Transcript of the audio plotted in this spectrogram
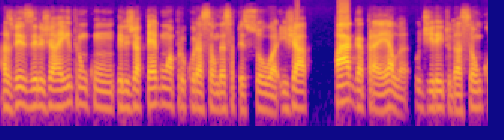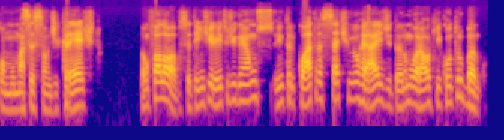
às vezes eles já entram com, eles já pegam a procuração dessa pessoa e já paga para ela o direito da ação como uma sessão de crédito. Então fala, ó, você tem direito de ganhar uns entre 4 a 7 mil reais de dano moral aqui contra o banco.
